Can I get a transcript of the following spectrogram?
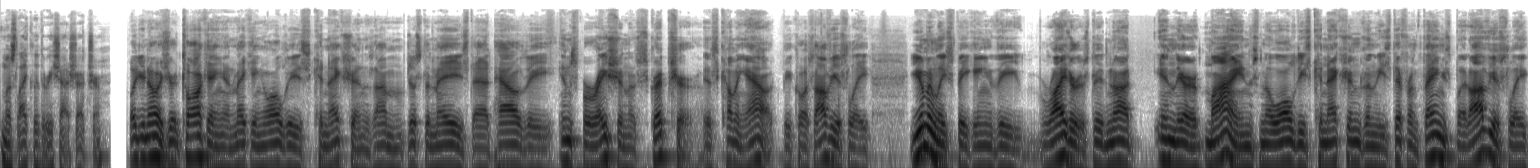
most likely the Richat structure. Well, you know, as you're talking and making all these connections, I'm just amazed at how the inspiration of Scripture is coming out because obviously, humanly speaking, the writers did not in their minds know all these connections and these different things, but obviously,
